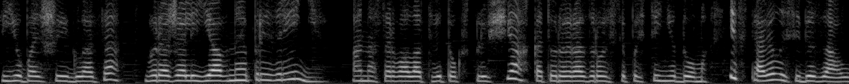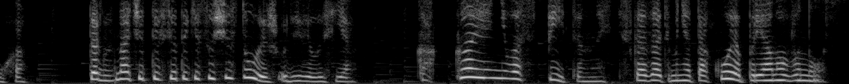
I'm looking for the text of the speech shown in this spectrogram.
Ее большие глаза выражали явное презрение. Она сорвала цветок с плюща, который разросся по стене дома, и вставила себе за ухо. «Так значит, ты все-таки существуешь?» – удивилась я. «Какая невоспитанность сказать мне такое прямо в нос!»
